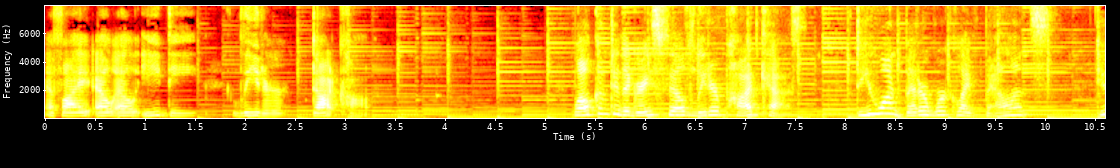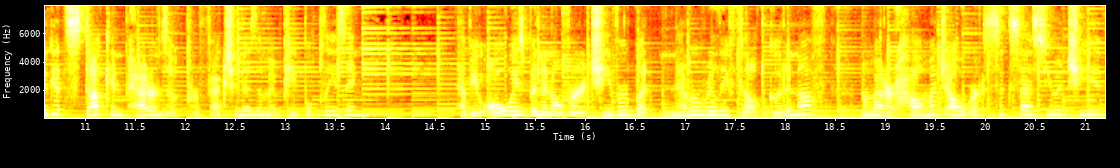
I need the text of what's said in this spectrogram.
F I L L E D, leader.com. Welcome to the Grace Filled Leader Podcast. Do you want better work life balance? Do you get stuck in patterns of perfectionism and people pleasing? Have you always been an overachiever but never really felt good enough, no matter how much outwork success you achieve?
